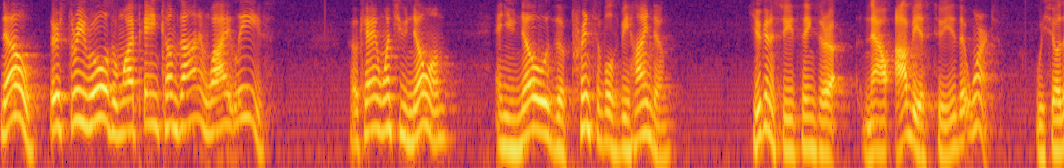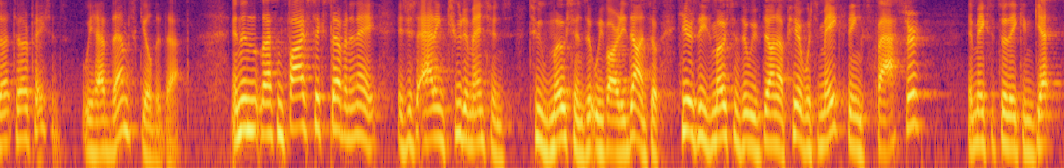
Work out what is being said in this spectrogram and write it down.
No, there's three rules on why pain comes on and why it leaves. Okay, once you know them and you know the principles behind them, you're going to see things that are now obvious to you that weren't. We show that to our patients. We have them skilled at that. And then lesson five, six, seven, and eight is just adding two dimensions to motions that we've already done. So here's these motions that we've done up here, which make things faster. It makes it so they can get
